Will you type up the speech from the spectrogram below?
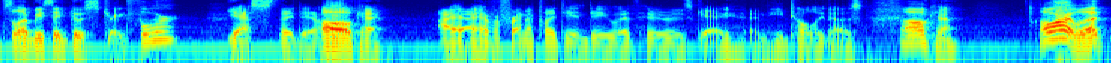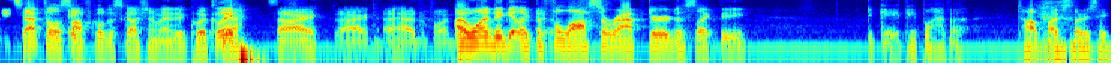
celebrities they'd go straight for? Yes, they do. Oh okay. I, I have a friend I play D and D with who is gay, and he totally does. Oh okay. All right. Well, that that philosophical discussion ended quickly. Yeah, sorry, sorry. I had to point. I that wanted to get like the Velociraptor, just like the. Do gay people have a top five celebrities they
